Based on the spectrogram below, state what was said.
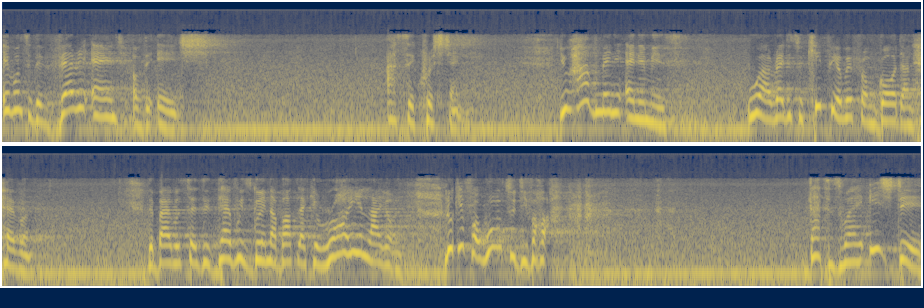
even to the very end of the age. As a Christian, you have many enemies who are ready to keep you away from God and heaven. The Bible says the devil is going about like a roaring lion, looking for whom to devour. That is why each day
